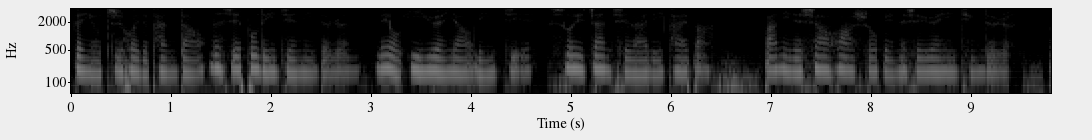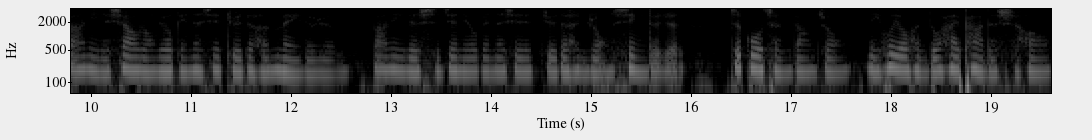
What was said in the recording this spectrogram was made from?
更有智慧的看到那些不理解你的人没有意愿要理解，所以站起来离开吧。把你的笑话说给那些愿意听的人，把你的笑容留给那些觉得很美的人，把你的时间留给那些觉得很荣幸的人。这过程当中，你会有很多害怕的时候，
